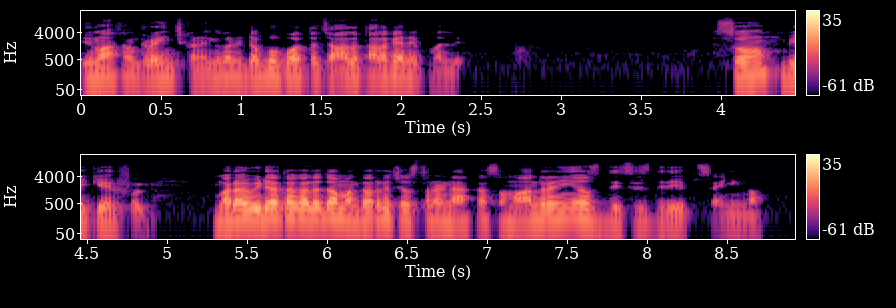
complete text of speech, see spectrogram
ఇది మాత్రం గ్రహించుకోండి. ఎందుకంటే డబ్బు పోతే చాలా తలకాయ నొప్పి మళ్ళీ. సో బీ కేర్ఫుల్ మరో వీడియోతో కలుద్దాం. అంతవరకు చూస్తున్నాండి Aakasam Andhra news. This is Dileep signing off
